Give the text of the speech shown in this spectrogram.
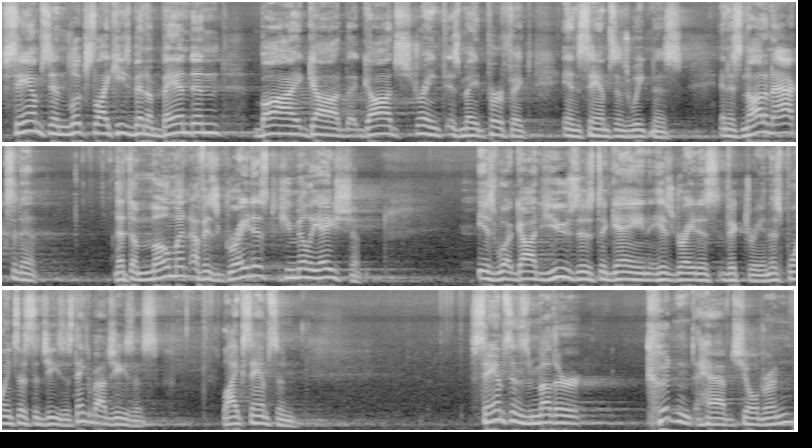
Samson looks like he's been abandoned by God, but God's strength is made perfect in Samson's weakness. And it's not an accident that the moment of his greatest humiliation is what God uses to gain his greatest victory. And this points us to Jesus. Think about Jesus. Like Samson, Samson's mother couldn't have children.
